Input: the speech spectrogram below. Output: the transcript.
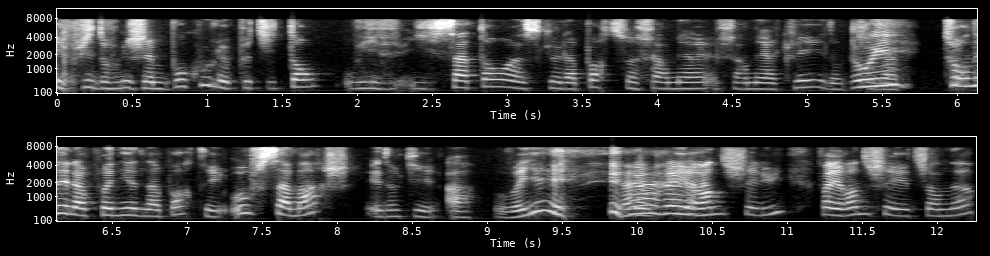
Et puis donc j'aime beaucoup le petit temps où il, s'attend à ce que la porte soit fermée, fermée à clé. Donc oui. il va tourner la poignée de la porte et ouf ça marche. Et donc il ah vous voyez. et après il rentre chez lui, enfin il rentre chez Chandler.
